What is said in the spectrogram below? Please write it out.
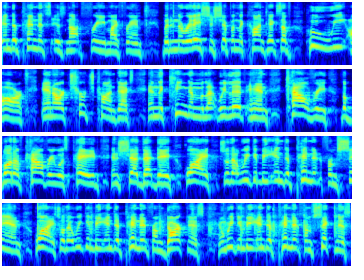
Independence is not free, my friend, but in the relationship and the context of who we are and our church context and the kingdom that we live in, Calvary, the blood of Calvary was paid and shed that day. Why? So that we can be independent from sin. Why? So that we can be independent from darkness and we can be independent from sickness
